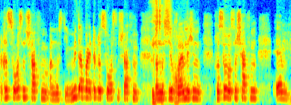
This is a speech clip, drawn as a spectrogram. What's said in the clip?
Ressourcen schaffen, man muss die Mitarbeiterressourcen schaffen, Richtig. man muss die räumlichen Ressourcen schaffen. Ähm,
